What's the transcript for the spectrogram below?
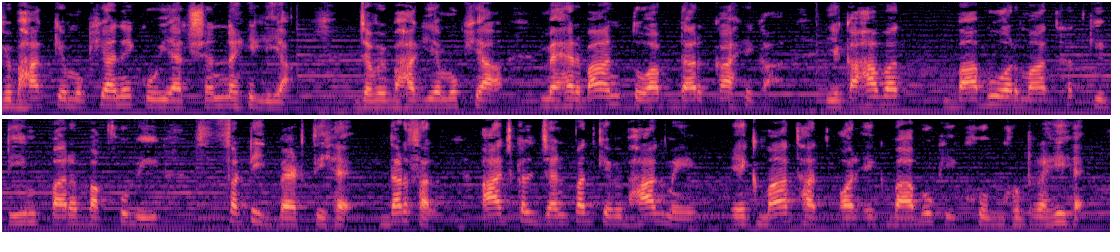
विभाग के मुखिया ने कोई एक्शन नहीं लिया। जब विभागीय मुखिया, मेहरबान तो अब डर काहे का ये कहावत बाबू और माथत की टीम पर बखूबी सटीक बैठती है। दरअसल, आजकल जनपद के विभाग में एक माथत और एक बाबू की खूब घुट रही है।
